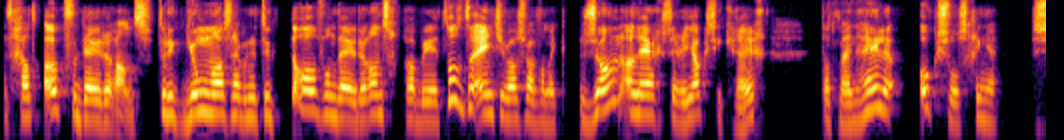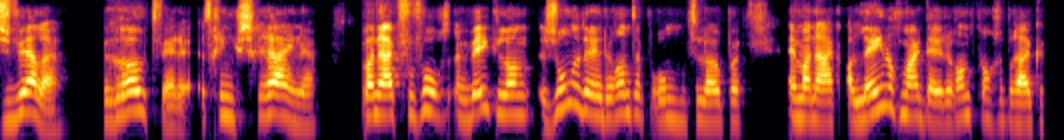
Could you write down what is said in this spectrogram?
Het geldt ook voor deodorants. Toen ik jong was, heb ik natuurlijk tal van deodorants geprobeerd. Tot er eentje was waarvan ik zo'n allergische reactie kreeg. Dat mijn hele oksels gingen zwellen, rood werden. Het ging schrijnen. Waarna ik vervolgens een week lang zonder deodorant heb rond moeten lopen. En waarna ik alleen nog maar deodorant kan gebruiken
